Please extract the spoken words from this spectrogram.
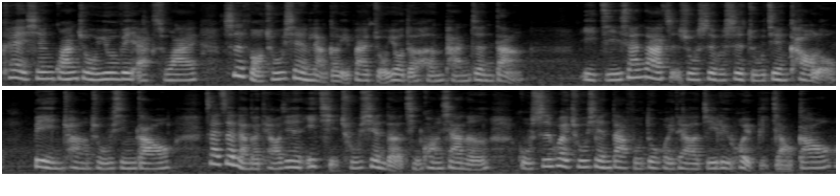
可以先关注 UVXY 是否出现两个礼拜左右的横盘震荡，以及三大指数是不是逐渐靠拢并创出新高。在这两个条件一起出现的情况下呢，股市会出现大幅度回调的几率会比较高。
